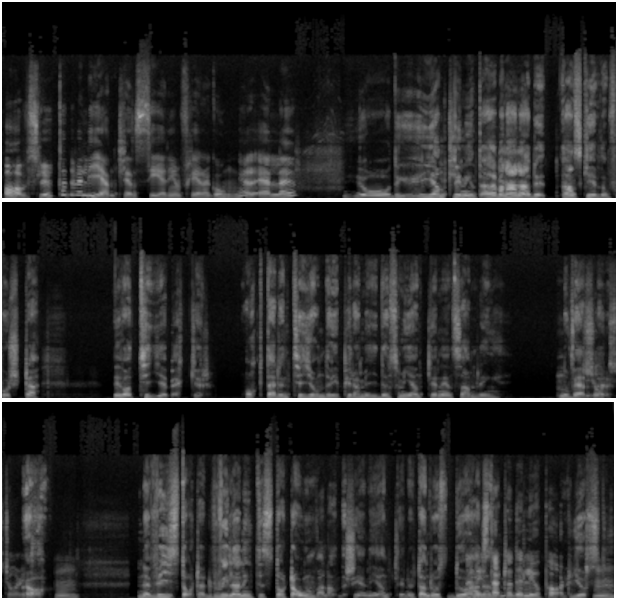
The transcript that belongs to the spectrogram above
avslutade väl egentligen serien flera gånger, eller? Ja, det, egentligen inte. Men han, hade, han skrev de första, det var tio böcker. Och där den tionde i Pyramiden som egentligen är en samling noveller. Short stories. Ja. Mm. När vi startade då ville han inte starta om Wallander-serien egentligen. Utan då, då När ni startade han, Leopard. Just det.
